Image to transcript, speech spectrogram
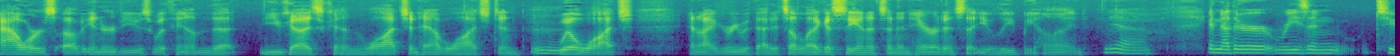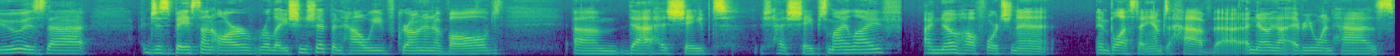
hours of interviews with him that you guys can watch and have watched and mm-hmm. will watch and I agree with that. It's a legacy and it's an inheritance that you leave behind. Yeah. Another reason, too, is that just based on our relationship and how we've grown and evolved, um, that has shaped has shaped my life. I know how fortunate and blessed I am to have that. I know not everyone has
